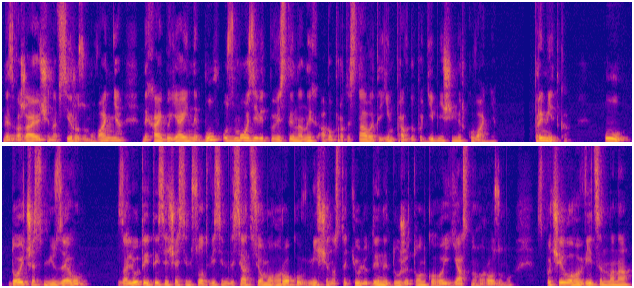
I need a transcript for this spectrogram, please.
незважаючи на всі розумування, нехай би я й не був у змозі відповісти на них або протиставити їм правдоподібніші міркування. Примітка. у Deutsches Museum за лютий 1787 року вміщено статтю людини дуже тонкого і ясного розуму, спочилого Віценмана,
